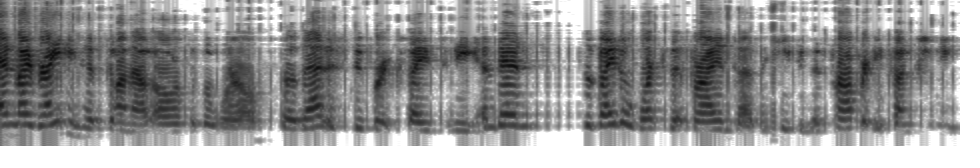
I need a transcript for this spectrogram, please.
And my writing has gone out all over the world. So that is super exciting to me. And then the vital work that Brian does in keeping this property functioning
